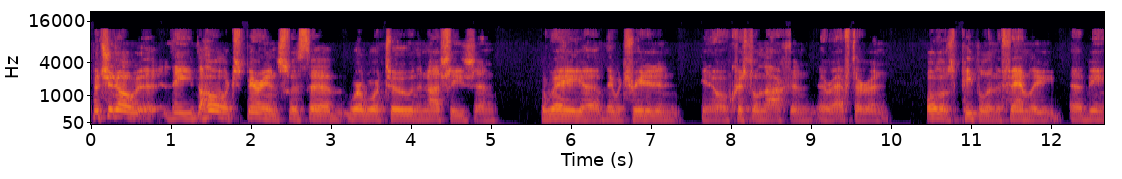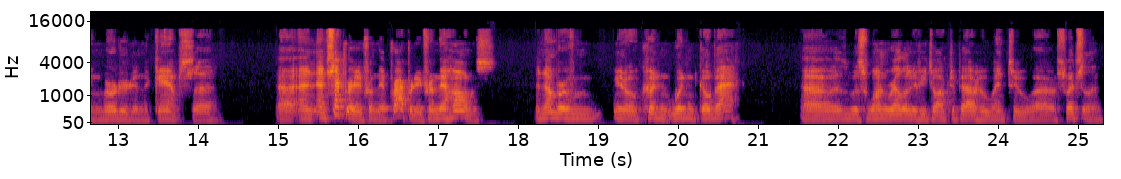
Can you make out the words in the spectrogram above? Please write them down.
but you know the the whole experience with uh, World War II and the Nazis and the way uh, they were treated in you know Kristallnacht and thereafter and all those people in the family uh, being murdered in the camps uh, uh, and and separated from their property from their homes. A number of them you know couldn't wouldn't go back. Uh, there was one relative he talked about who went to uh, Switzerland,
